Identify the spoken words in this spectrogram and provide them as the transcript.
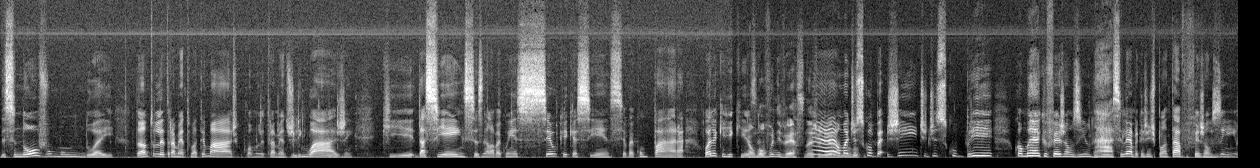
desse novo mundo aí. Tanto letramento matemático, como letramento de linguagem, que das ciências, né? Ela vai conhecer o que, que é ciência, vai comparar. Olha que riqueza. É um novo universo, né, Juliana? É, Um uma novo- descoberta. Gente, descobrir como é que o feijãozinho nasce. Lembra que a gente plantava o feijãozinho?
